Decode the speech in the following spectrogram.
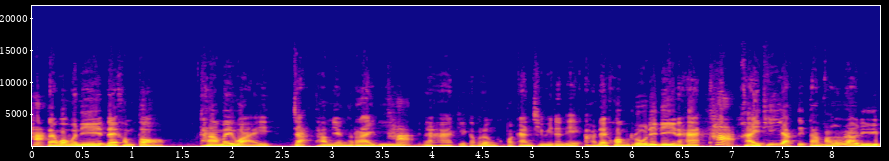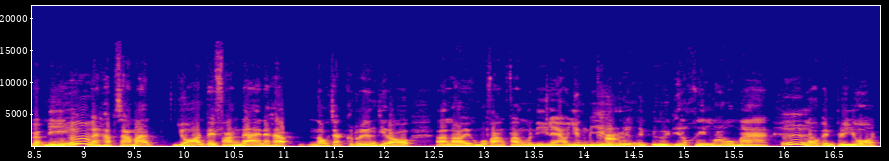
ค่ะแต่ว่าวันนี้ได้คำตอบถ้าไม่ไหว จะทำอย่างไรดีค่ะนะฮะเกี่ยวกับเรื่องของประกันชีวิตนั่นเองเอาได้ความรู้ดีๆนะฮะค่ะใครที่อยากติดตามฟังเรื่องราวดีๆแบบนี้อืมนะครับสามารถย้อนไปฟังได้นะครับ นอกจากเรื่องที่เราเอ่อเล่าให้คุณผู้ฟังฟังวันนี้แล้ว ยังมีค่ะเรื่องอื่นๆ ที่เราเคยเล่ามาอืมแล้วก็เป็นประโยชน์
